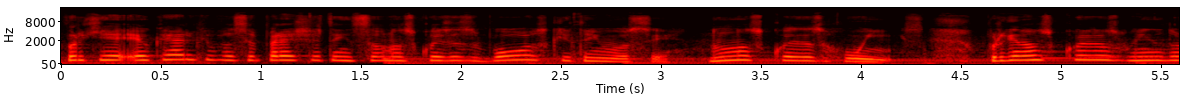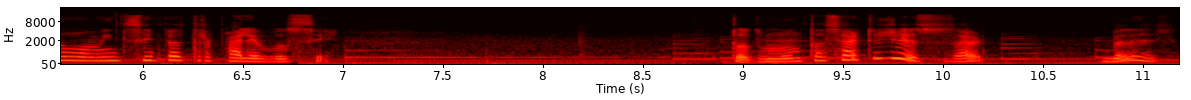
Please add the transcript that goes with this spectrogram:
Porque eu quero que você preste atenção nas coisas boas que tem em você, não nas coisas ruins. Porque nas coisas ruins normalmente sempre atrapalha você. Todo mundo tá certo disso, certo? Beleza.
